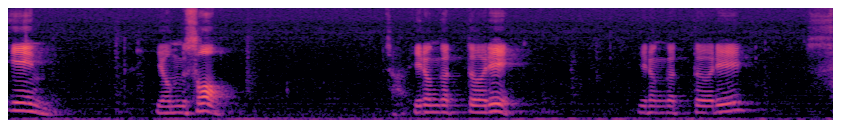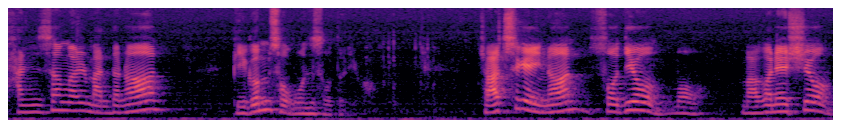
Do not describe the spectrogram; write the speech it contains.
인, 염소, 자, 이런 것들이, 이런 것들이 산성을 만드는 비금속 원소들이고, 좌측에 있는 소디움, 뭐, 마그네슘,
